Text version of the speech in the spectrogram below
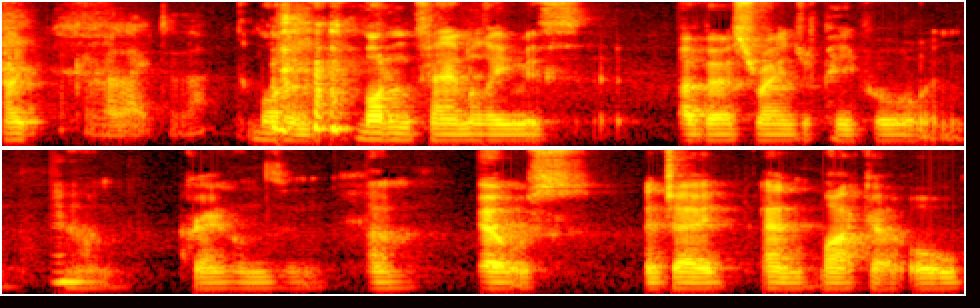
Like Can relate to that. Modern modern family with a diverse range of people and um, backgrounds and um, girls and Jade and Micah all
